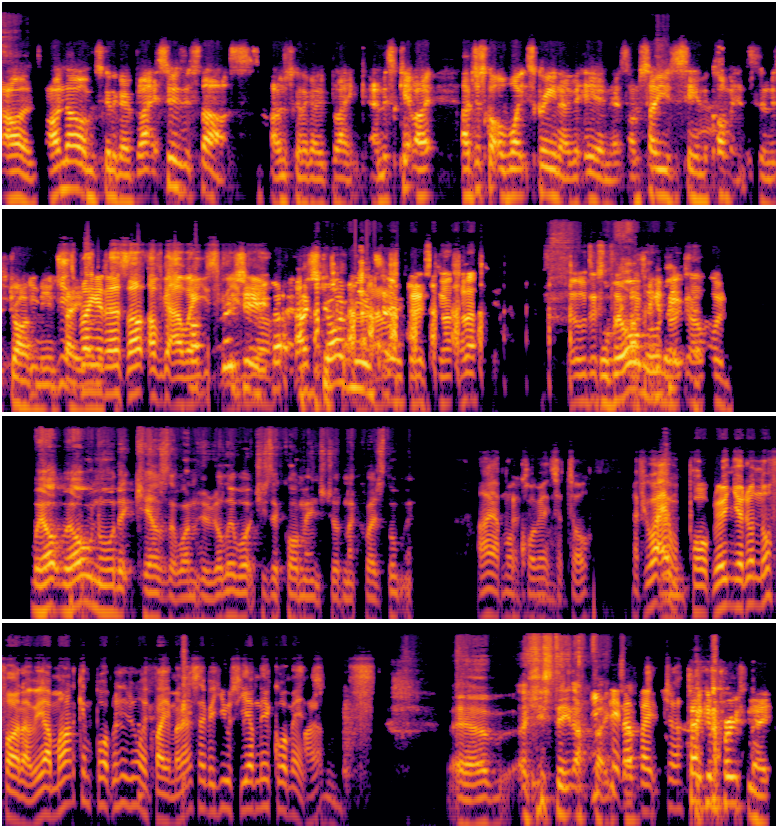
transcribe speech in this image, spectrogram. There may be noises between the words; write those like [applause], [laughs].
Oh, I know I'm just going to go blank. As soon as it starts, I'm just going to go blank. And it's kept like, I've just got a white screen over here, and it's, I'm so used to seeing the comments, and it's driving me You insane. just bringing this up. I've got a white screen. appreciate here. it. It's driving me [laughs] insane. It'll just Well, we all I'll know take that- pic of that one. We all, we all know that Kerr's the one who really watches the comments during a quiz, don't we? I have no comments at all. If you want to Um, pop round, you're no far away. I'm marking pop round. He's only five minutes away. He'll see have no comments. Um, [laughs] he's taking a You picture. take that picture. Taking proof, mate.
